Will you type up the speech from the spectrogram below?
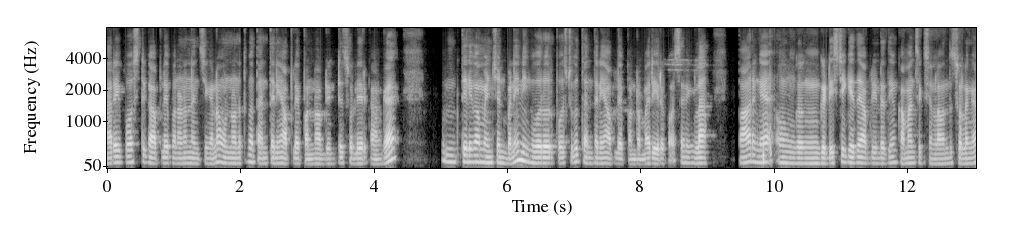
நிறைய போஸ்ட்டுக்கு அப்ளை பண்ணணும்னு நினச்சிங்கன்னா ஒன்று ஒன்றுத்துக்கும் தனித்தனியாக அப்ளை பண்ணணும் அப்படின்ட்டு சொல்லியிருக்காங்க. தெளிவாக மென்ஷன் பண்ணி, நீங்கள் ஒரு ஒரு போஸ்ட்டுக்கும் தனித்தனியாக அப்ளை பண்ணுற மாதிரி இருக்கும். சரிங்களா? பாருங்கள் உங்கள் உங்கள் டிஸ்ட்ரிக் எது அப்படின்றதையும் கமெண்ட் செக்ஷனில் வந்து சொல்லுங்க.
